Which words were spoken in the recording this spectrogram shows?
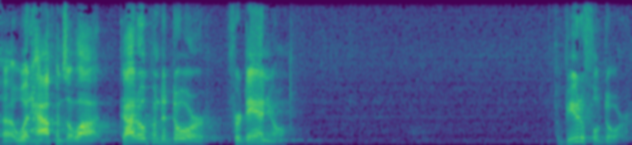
uh, what happens a lot. God opened a door for Daniel, a beautiful door.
